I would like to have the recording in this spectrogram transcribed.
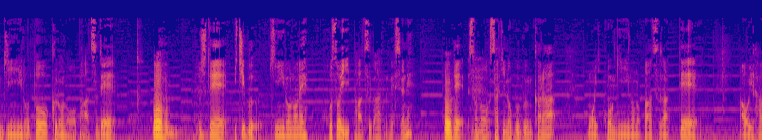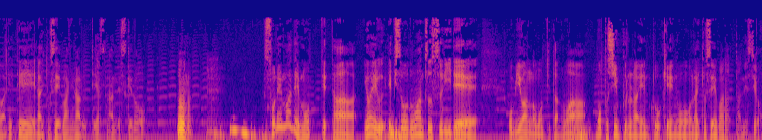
銀色と黒のパーツで、うんそして一部金色のね、細いパーツがあるんですよね。うん。で、その先の部分からもう一個銀色のパーツがあって、青い刃が出てライトセーバーになるってやつなんですけど、それまで持ってた、いわゆるエピソード1、2、3で、オビワンが持ってたのは、もっとシンプルな円筒系のライトセーバーだったんですよ。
